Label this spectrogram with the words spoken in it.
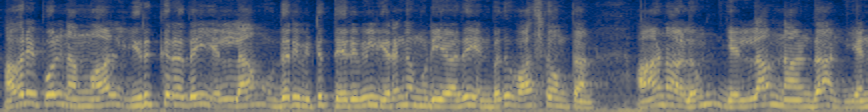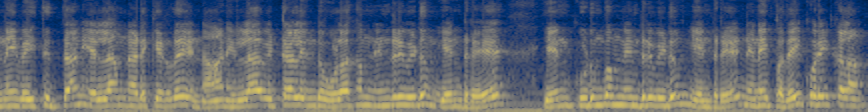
அவரை போல் நம்மால் இருக்கிறதை எல்லாம் உதறிவிட்டு தெருவில் இறங்க முடியாது என்பது வாஸ்தவம் தான். ஆனாலும் எல்லாம் நான் தான். என்னை வைத்துத்தான் எல்லாம் நடக்கிறது. நான் இல்லாவிட்டால் இந்த உலகம் நின்றுவிடும் என்று என் குடும்பம் நின்றுவிடும் என்று நினைப்பதை குறைக்கலாம்.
